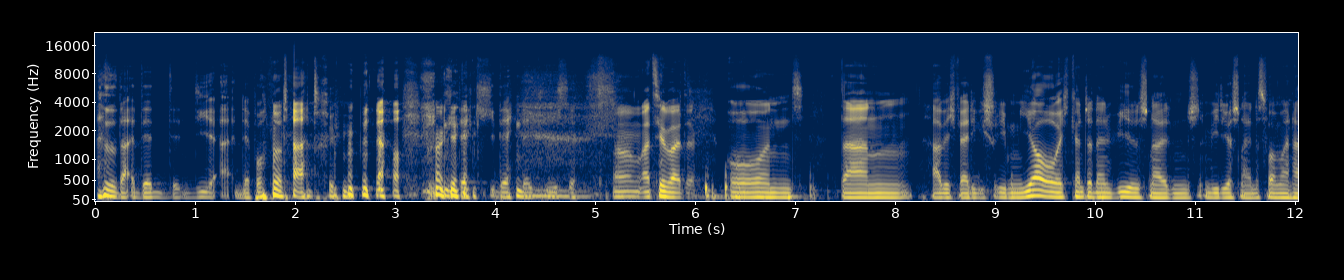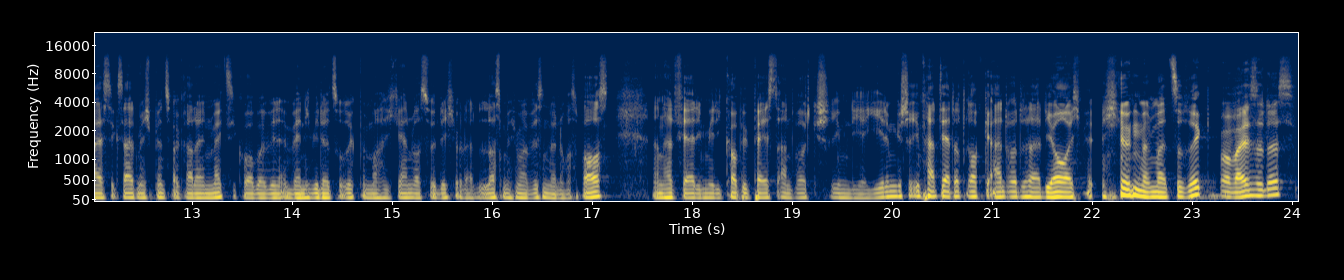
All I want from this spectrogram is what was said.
Also da, der, der, die, der Porno da drüben, genau. Okay. der, der in der Küche. Ähm, erzähl weiter. Und dann habe ich fertig geschrieben, yo, ich könnte dein Video schneiden, ein Video schneiden, das ist voll mein heißes Excitement. Ich bin zwar gerade in Mexiko, aber wenn ich wieder zurück bin, mache ich gern was für dich oder lass mich mal wissen, wenn du was brauchst. Dann hat Ferdi mir die Copy-Paste-Antwort geschrieben, die er jedem geschrieben hat, der darauf geantwortet hat, yo, ich melde mich irgendwann mal zurück. Woher weißt du das?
